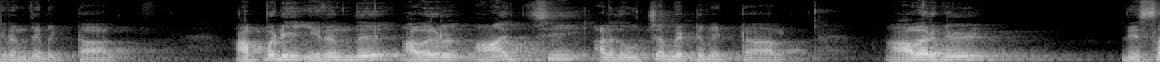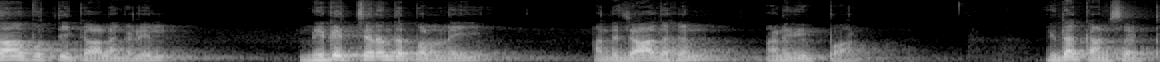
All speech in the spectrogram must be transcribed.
இருந்துவிட்டால் அப்படி இருந்து அவர்கள் ஆட்சி அல்லது உச்சம் பெற்றுவிட்டால் அவர்கள் திசாபுத்தி காலங்களில் மிகச்சிறந்த பலனை அந்த ஜாதகன் அணிவிப்பான். இதுதான் கான்செப்ட்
